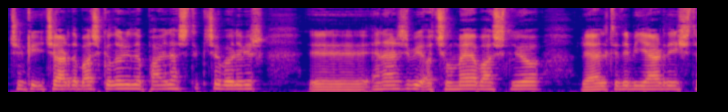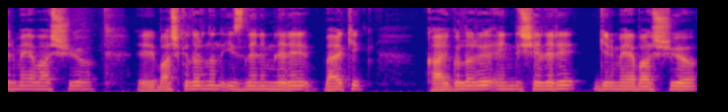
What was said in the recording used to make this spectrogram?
Çünkü içeride başkalarıyla paylaştıkça böyle bir e, enerji bir açılmaya başlıyor. Realitede bir yer değiştirmeye başlıyor. E, başkalarının izlenimleri belki kaygıları, endişeleri girmeye başlıyor.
